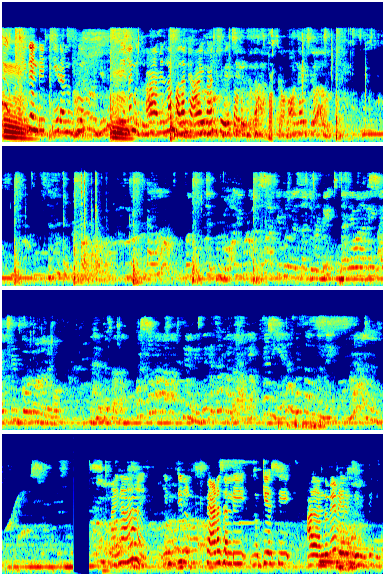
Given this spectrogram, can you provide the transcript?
ఉమ్. ఇదండి ఈడ నువ్వు. వెళ్ళండి ఆ, వెళ్దాం పదండి ఆ ఇవాళకి వేసాము ఇంటి పేడ చల్లి నుగ్గేసి అది అందమే వేరండి ఇంటికి.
